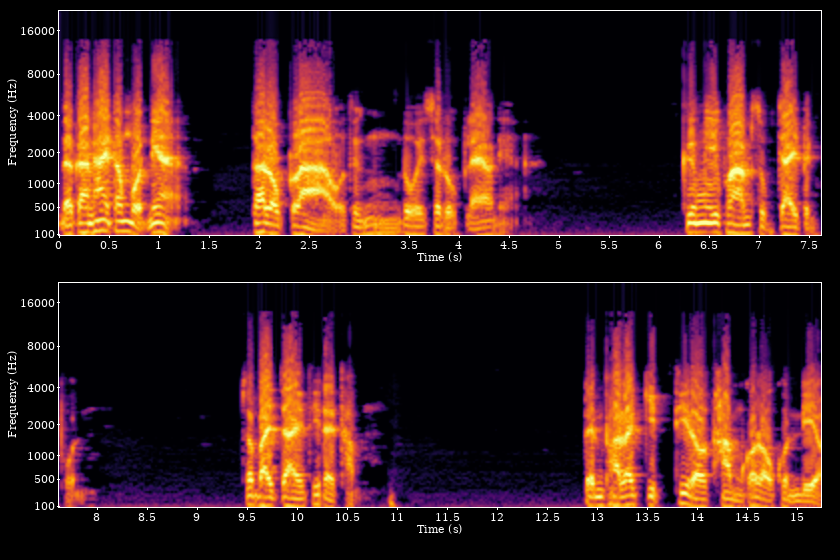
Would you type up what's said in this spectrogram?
แต่การให้ทั้งหมดเนี่ย ถ้าเรากล่าวถึงโดยสรุปแล้วเนี่ย คือมีความสุขใจเป็นผล สบายใจที่ได้ทำเป็นภารกิจที่เราทำก็เราคนเดียว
